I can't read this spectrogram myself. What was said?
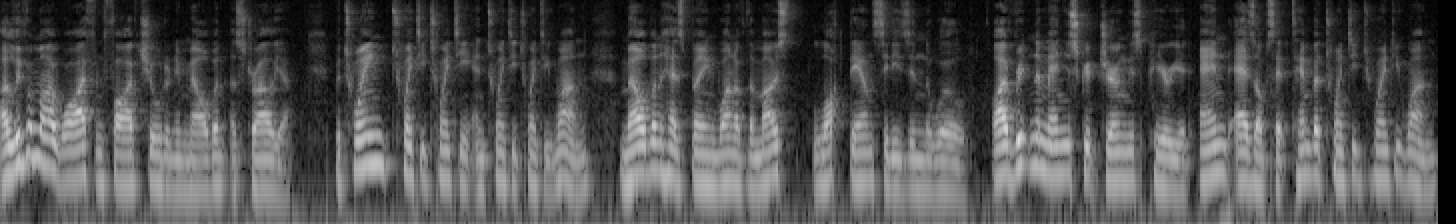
I live with my wife and five children in Melbourne, Australia. Between 2020 and 2021, Melbourne has been one of the most locked down cities in the world. I've written the manuscript during this period, and as of September 2021,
